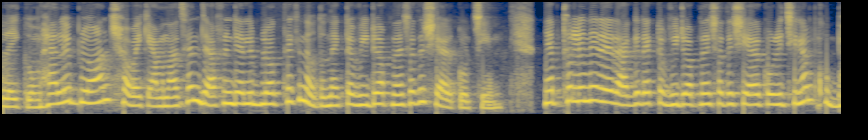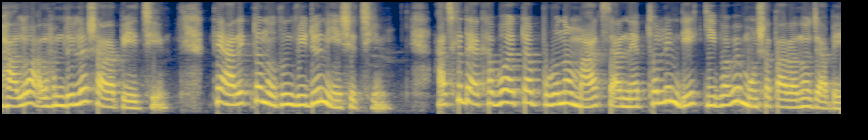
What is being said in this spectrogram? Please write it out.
আলাইকুম। হ্যালো ব্রোয়ান সবাই কেমন আছেন? জাফরিন ডেলি ব্লগ থেকে নতুন একটা ভিডিও আপনার সাথে শেয়ার করছি। নেপথলিনের এর আগের একটা ভিডিও আপনার সাথে শেয়ার করেছিলাম, খুব ভালো, আলহামদুলিল্লাহ সারা পেয়েছি। তাই আরেকটা নতুন ভিডিও নিয়ে এসেছি। আজকে দেখাবো একটা পুরনো মাস্ক আর নেপথলিন দিয়ে কীভাবে মশা তাড়ানো যাবে।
